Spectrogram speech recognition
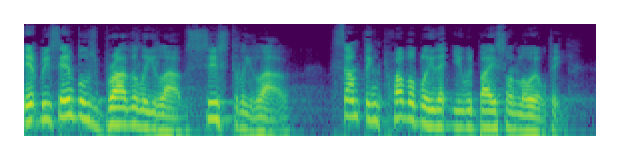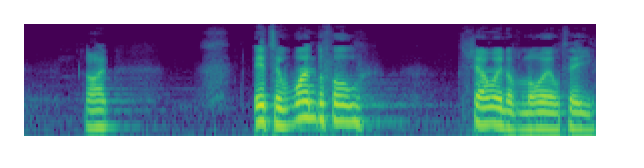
It resembles brotherly love, sisterly love, something probably that you would base on loyalty. Alright? It's a wonderful showing of loyalty,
